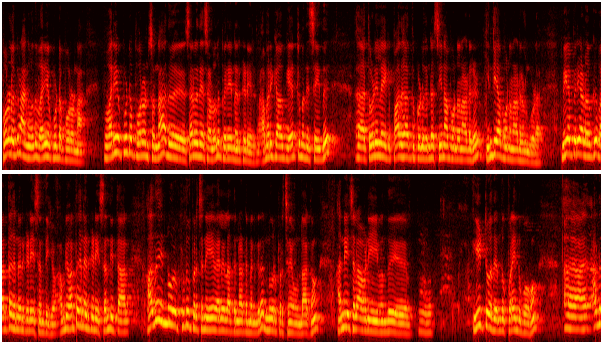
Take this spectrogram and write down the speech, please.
பொருளுக்கு நாங்கள் வந்து வரியை கூட்ட போகிறோன்னா இப்போ வரியை கூட்ட போகிறோன்னு சொன்னால் அது சர்வதேச அளவில் பெரிய நெருக்கடி இருக்கும். அமெரிக்காவுக்கு ஏற்றுமதி செய்து தொழிலை பாதுகாத்துக் கொள்கின்ற சீனா போன்ற நாடுகள் இந்தியா போன்ற நாடுகளும் கூட மிகப்பெரிய அளவுக்கு வர்த்தக நெருக்கடியை சந்திக்கும். அப்படி வர்த்தக நெருக்கடியை சந்தித்தால் அது இன்னொரு புது பிரச்சனையை வேலையில்லா திண்டாட்டம் என்கிற இன்னொரு பிரச்சனையை உண்டாக்கும். அந்நிய செலாவணியை வந்து ஈட்டுவது வந்து குறைந்து போகும். அது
